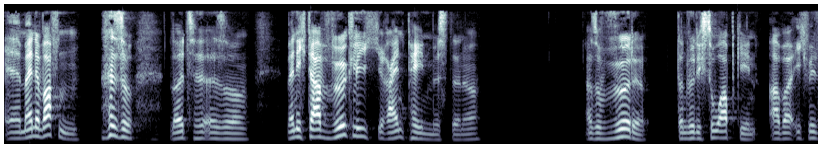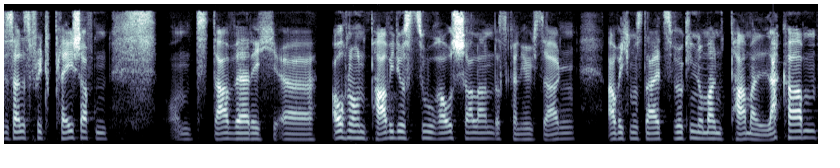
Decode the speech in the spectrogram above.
äh, meine Waffen, also Leute, also, wenn ich da wirklich reinpayen müsste, ne? Also würde, dann würde ich so abgehen. Aber ich will das alles Free-to-Play schaffen. Und da werde ich äh, auch noch ein paar Videos zu rausschallern, das kann ich euch sagen. Aber ich muss da jetzt wirklich noch mal ein paar Mal Lack haben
